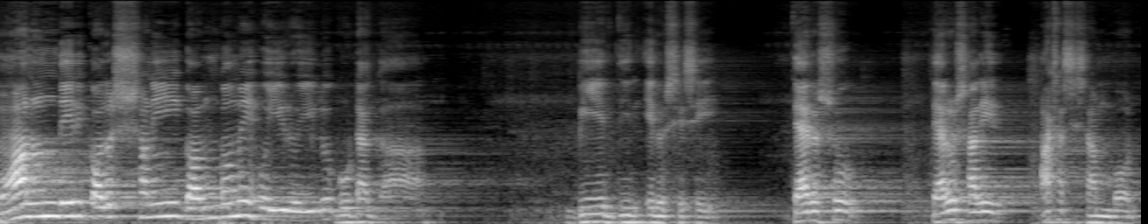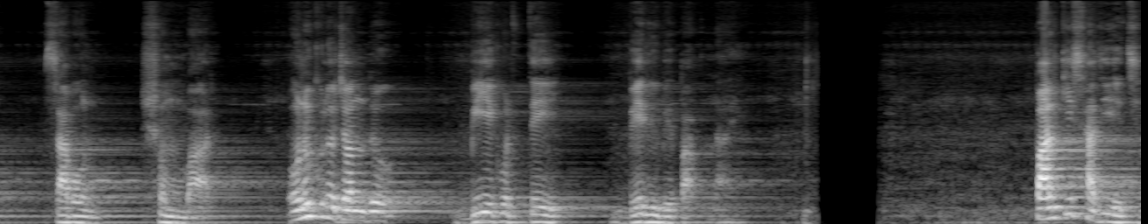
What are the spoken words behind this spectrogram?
মহানন্দের কলস্বনে গমগমে হই রইল গোটা গা বিয়ের দিন এলো শেষে, তেরোশো, তেরো সালের আঠাশে সাম্বর, শ্রাবণ, সোমবার। অনুকূলচন্দ্র বিয়ে করতে বেরুবে পাবনায়। পালকি সাজিয়েছে।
